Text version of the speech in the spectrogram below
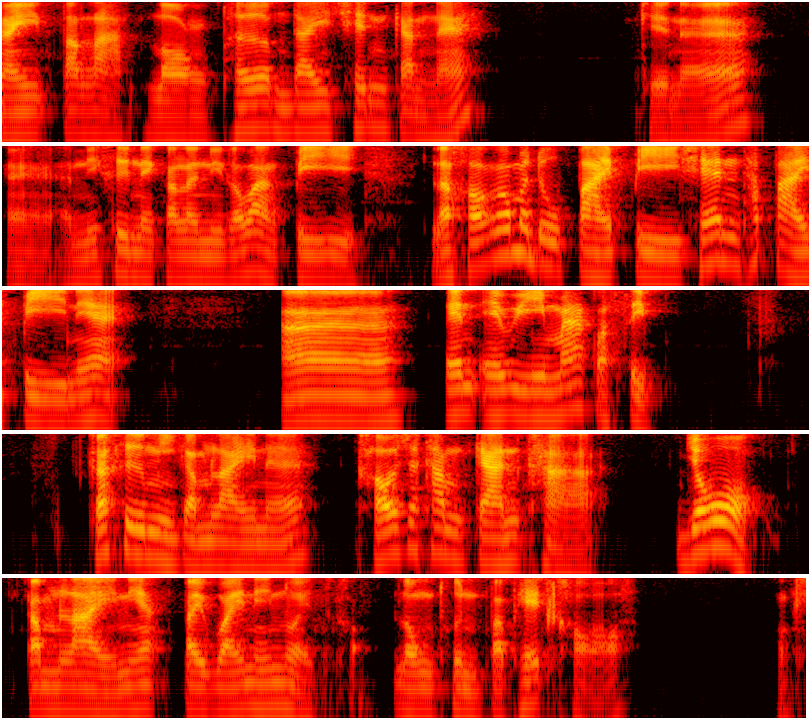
ในตลาดรองเพิ่มได้เช่นกันนะ โอเคนะ อ่า อันนี้คือในกรณีระหว่างปี แล้วเขาก็มาดูปลายปี เช่น ถ้าปลายปีเนี่ยอ่า NAV มากกว่า 10 ก็คือมีกำไรนะเขาจะทำการขาโยกกำไรเนี่ยไปไว้ในหน่วยลงทุนประเภทขอ โอเค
